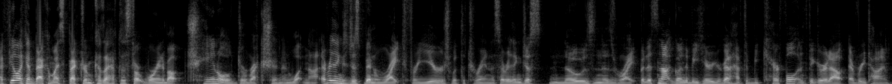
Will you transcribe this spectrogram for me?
I feel like I'm back on my Spektrum because I have to start worrying about channel direction and whatnot. Everything's just been right for years with the Taranis. Everything just knows and is right, but it's not going to be here. You're gonna have to be careful and figure it out every time.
